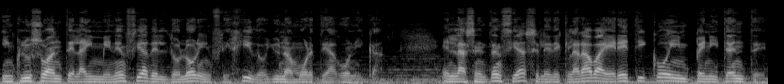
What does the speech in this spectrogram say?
incluso ante la inminencia del dolor infligido y una muerte agónica. En la sentencia se le declaraba herético impenitente,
